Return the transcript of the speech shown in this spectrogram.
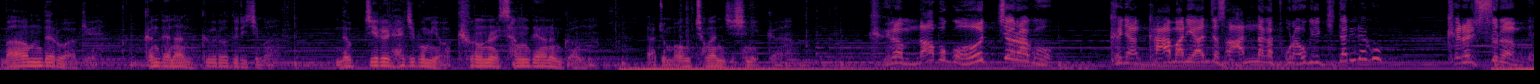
마음대로 하게. 근데 난. 늪지를 헤집으며 크론을 상대하는 건 아주 멍청한 짓이니까. 그럼 나보고 어쩌라고? 그냥 가만히 앉아서 안나가 돌아오길 기다리라고? 그럴 수는 없네.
